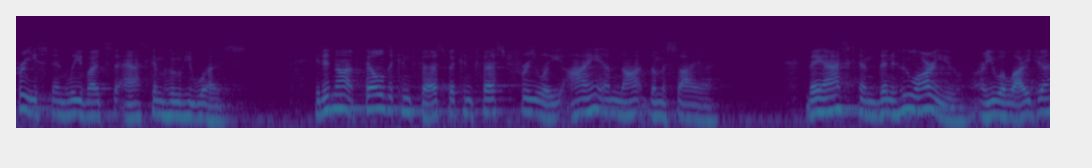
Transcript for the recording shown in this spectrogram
priests and Levites to ask him who he was. He did not fail to confess, but confessed freely, I am not the Messiah. They asked him, Then who are you? Are you Elijah?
